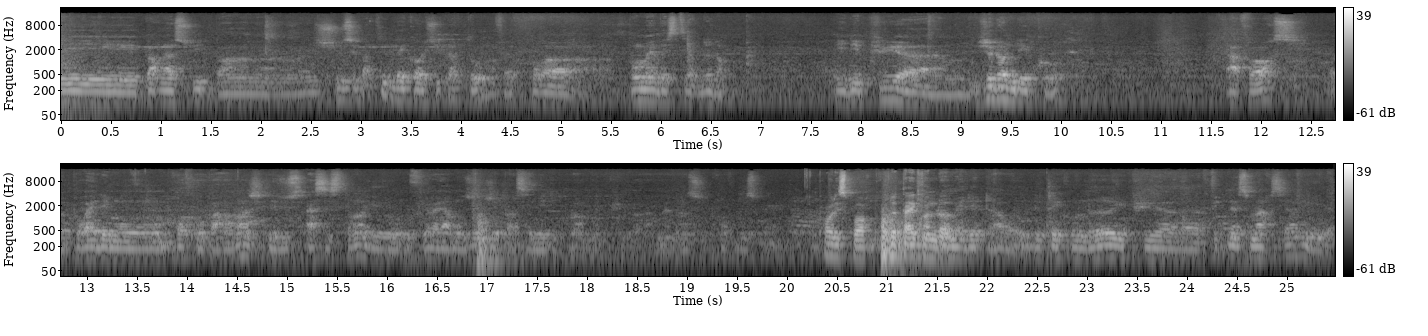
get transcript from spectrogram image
Et par la suite, ben, je suis parti de l'école super tôt, en fait, pour, euh, pour m'investir dedans. Et depuis, euh, je donne des cours à force euh, pour aider mon, mon prof auparavant. J'étais juste assistant et au, au fur et à mesure, j'ai passé mes diplômes. Et puis voilà, maintenant, je suis prof de sport. Pour le sport, pour le taekwondo. Diplômé d'État, oui, de taekwondo et puis euh, fitness martial et euh,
